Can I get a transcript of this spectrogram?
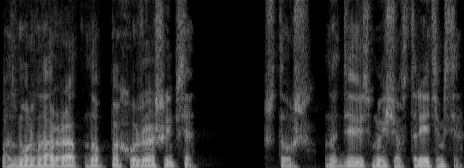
возможно, Арат, но, похоже, ошибся. Что ж, надеюсь, мы еще встретимся.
